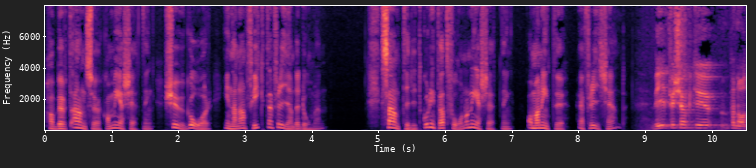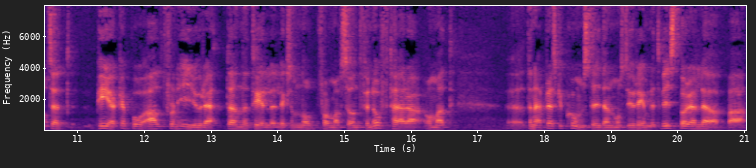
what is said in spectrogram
ha behövt ansöka om ersättning 20 år innan han fick den friande domen. Samtidigt går det inte att få någon ersättning om man inte är frikänd. Vi försökte ju på något sätt peka på allt från EU-rätten till liksom någon form av sunt förnuft här eh, om att eh, den här preskriptionstiden måste ju rimligtvis börja löpa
